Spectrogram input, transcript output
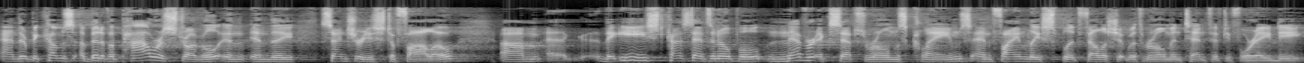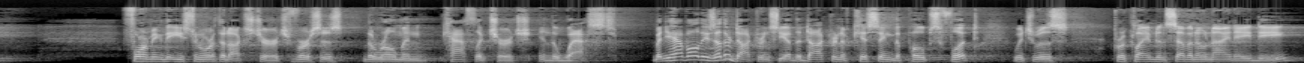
and there becomes a bit of a power struggle in, in the centuries to follow. Um, the East, Constantinople, never accepts Rome's claims and finally split fellowship with Rome in 1054 AD, forming the Eastern Orthodox Church versus the Roman Catholic Church in the West. But you have all these other doctrines. You have the doctrine of kissing the Pope's foot, which was proclaimed in 709 AD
